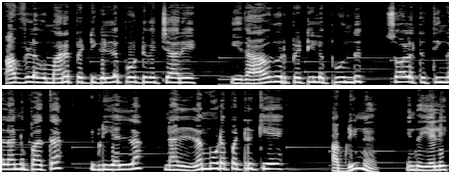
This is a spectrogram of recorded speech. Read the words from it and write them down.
அவ்வளவு மரப்பெட்டிகள்ல போட்டு வச்சாரு. ஏதாவது ஒரு பெட்டியில பூந்து சோளத்தை திங்களான்னு பார்த்தா இப்படி எல்லாம் நல்லா மூடப்பட்டிருக்கே. அப்படின்னு இந்த எலி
